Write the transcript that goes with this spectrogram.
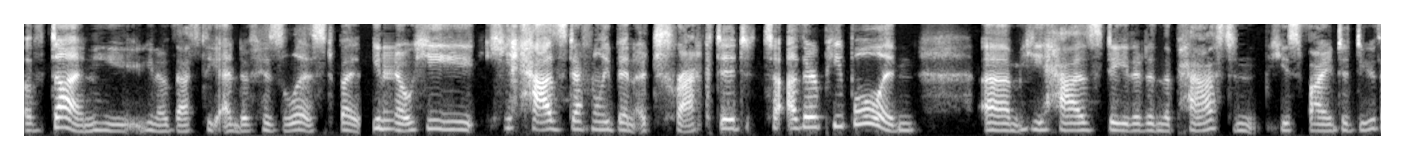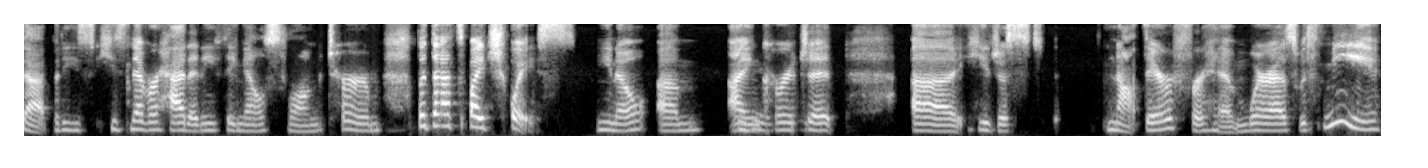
of done. He you know that's the end of his list. But you know he he has definitely been attracted to other people and um, he has dated in the past and he's fine to do that but he's he's never had anything else long term. But that's by choice you know? Um, i mm-hmm. encourage it. Uh, he just not there for him. Whereas with me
